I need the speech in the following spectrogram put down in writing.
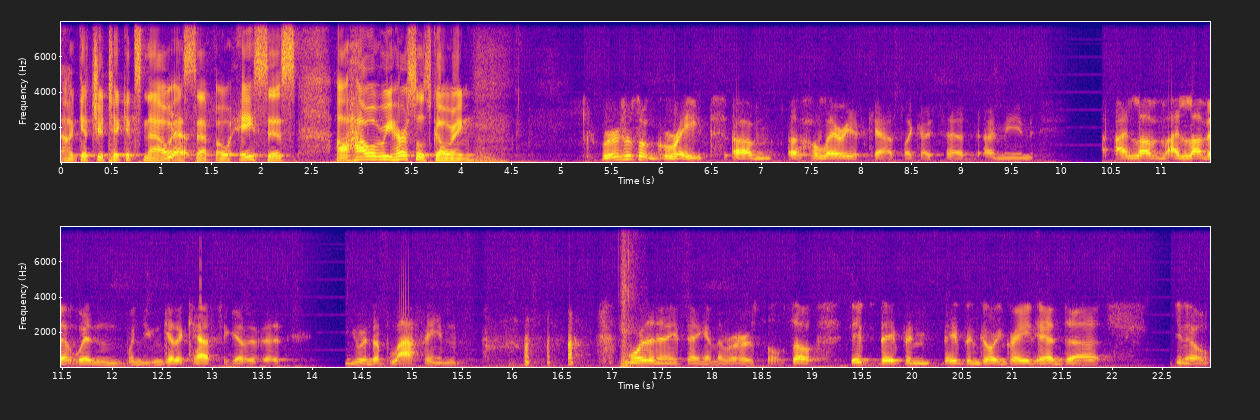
Uh, get your tickets now, Yes. SF Oasis. Uh, how are rehearsals going? Rehearsals are great. Um, a hilarious cast, like I said. I mean, I love I love it when when you can get a cast together that you end up laughing more than anything in the rehearsal. So they've they've been they've been going great, and uh, you know.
